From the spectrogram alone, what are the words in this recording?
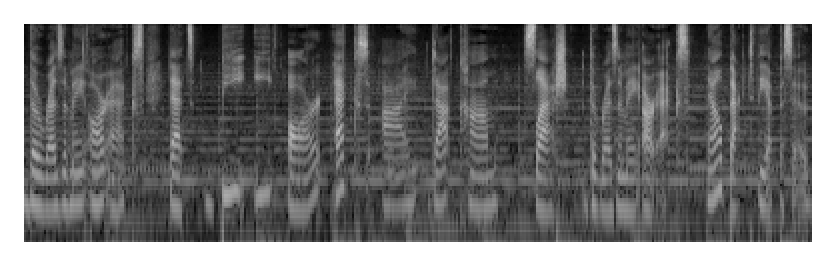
the resume RX. That's B-E-R-X-I dot com slash the resume RX. Now back to the episode.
